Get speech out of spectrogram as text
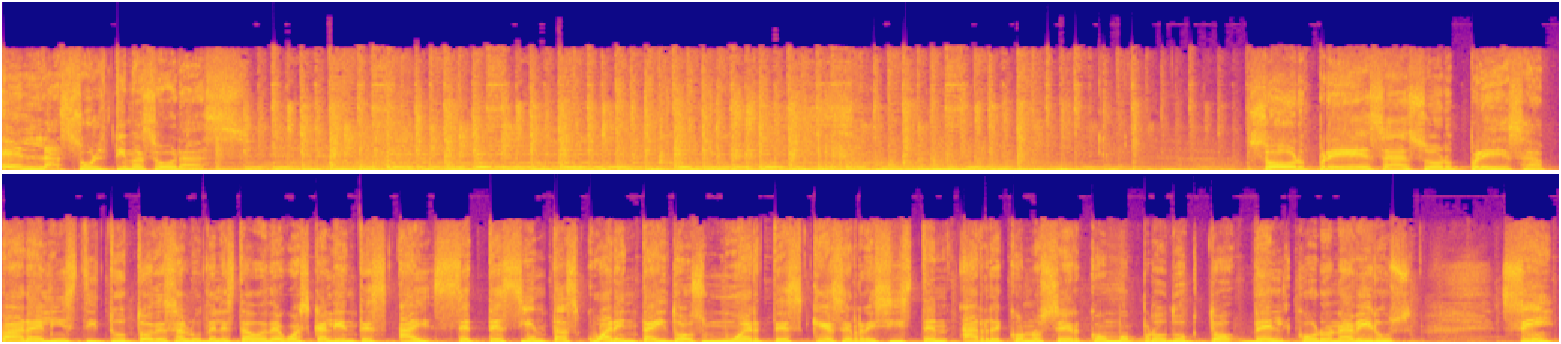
en las últimas horas. Sorpresa, sorpresa. Para el Instituto de Salud del Estado de Aguascalientes hay 742 muertes que se resisten a reconocer como producto del coronavirus. Sí,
